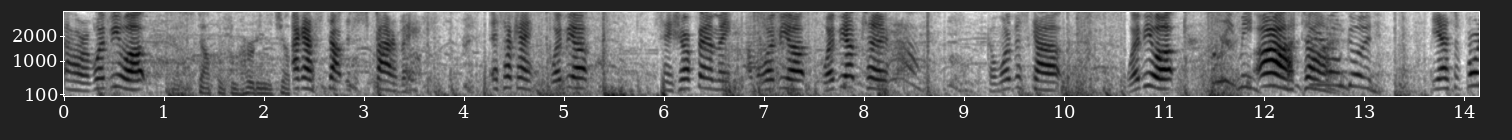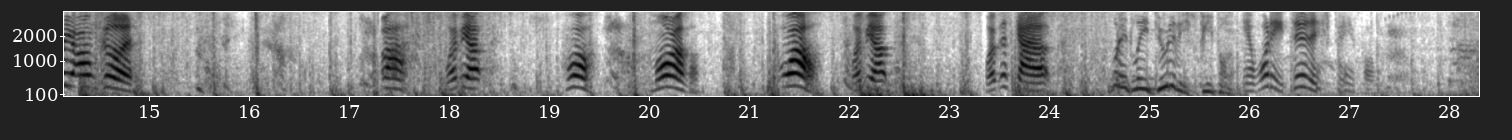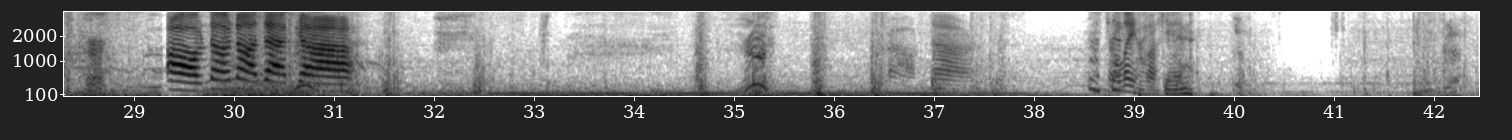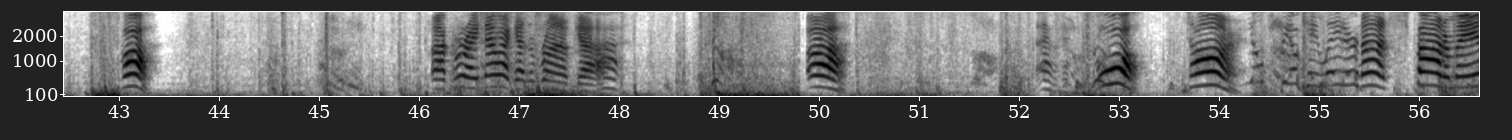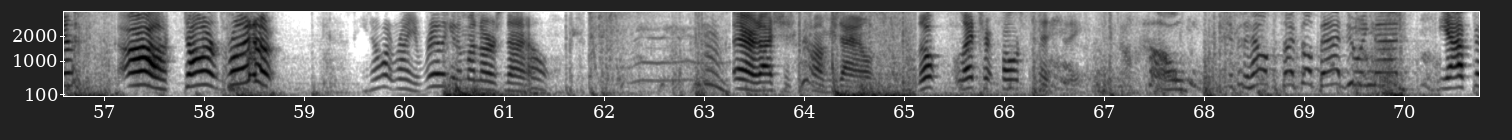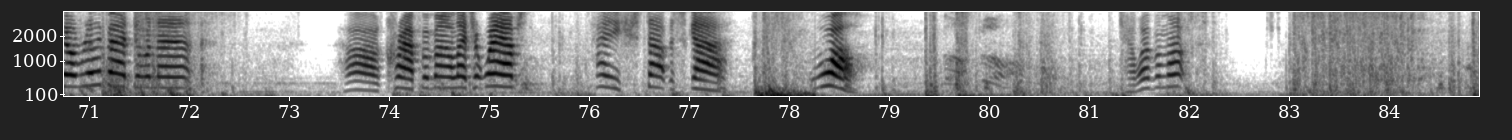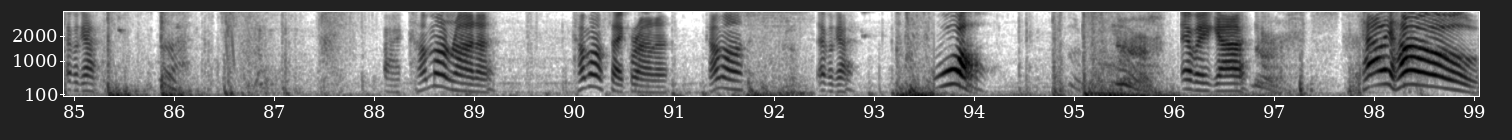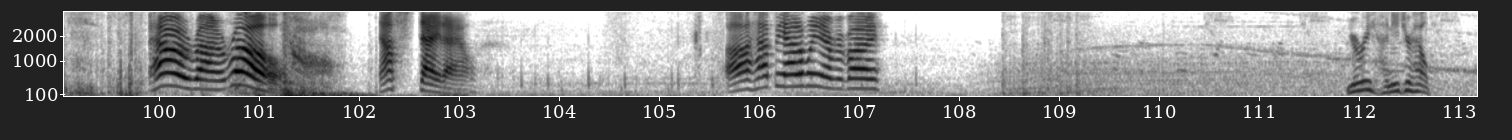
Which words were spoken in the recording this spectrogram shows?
Alright, whip you up. Gotta stop them from hurting each other. I gotta stop this Spider-Man. It's okay, whip you up. Since you're family, I'm gonna whip you up. Whip you up too. Come whip this guy up. Whip you up. Believe me. Ah, it's for your own good. Yeah, it's for your own good. Ah, whip you up. Whoa, more of them. Whoa, whip you up. Whip this guy up. What did Lee do to these people? Yeah, what do you do to these people? Oh, no, not that guy. That Lee's guy supposed again. Oh! Oh, great, now I got the rhino guy. Ah! There we go. Oh! Darn! You'll be okay later. Not Spider-Man! Oh, darn, Rhino! You know what, Rhino, you're really getting on my nerves now. There, that should calm you down. Little electric toxicity. Oh, if it helps, I felt bad doing that. Yeah, I feel really bad doing that. Oh, crap, I'm on electric webs. Hey, stop this guy. Whoa. Can I web him up? There we go. Alright, come on, Rhino. Come on, fake Rhino. Come on. There we go. Whoa! There we go. Tally ho! Ho, Rhino, roll! Now stay down. Uh, happy Halloween, everybody! Yuri, I need your help.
